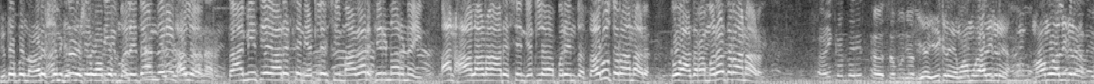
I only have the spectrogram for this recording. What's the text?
तिथं पण आरक्षण घेतल्याशिवाय शेवटी वापस नाही. बलिदान जरी झालं तर आम्ही ते आरक्षण घेतल्याशिवाय माघार फिरणार नाही. आणि हा लढा आरक्षण घेतल्यापर्यंत चालूच राहणार. तो आजरा मरत राहणार. एकंदरीत अ, समोर येतो. या इकडे मामू अलीकडे मामू अलीकडे अरे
